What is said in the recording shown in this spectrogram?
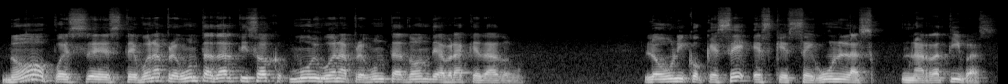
No, pues este, buena pregunta, Darty muy buena pregunta, ¿dónde habrá quedado? Lo único que sé es que según las narrativas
